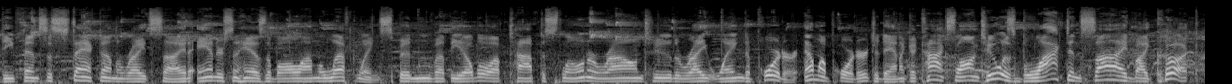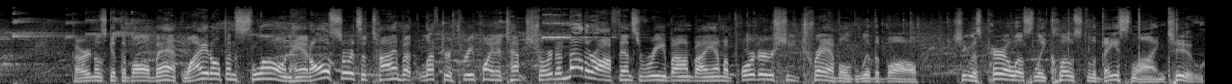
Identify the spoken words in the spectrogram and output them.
Defense is stacked on the right side. Anderson has the ball on the left wing. Spin move at the elbow, up top to Sloan, around to the right wing to Porter. Emma Porter to Danica Cox. Long two is blocked inside by Cook. Cardinals get the ball back. Wide open Sloan had all sorts of time, but left her three point attempt short. Another offensive rebound by Emma Porter. She traveled with the ball. She was perilously close to the baseline, too.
